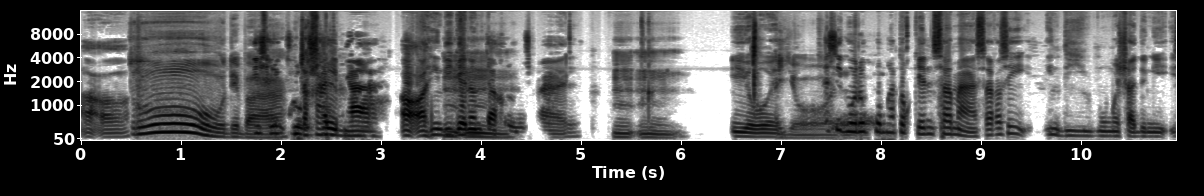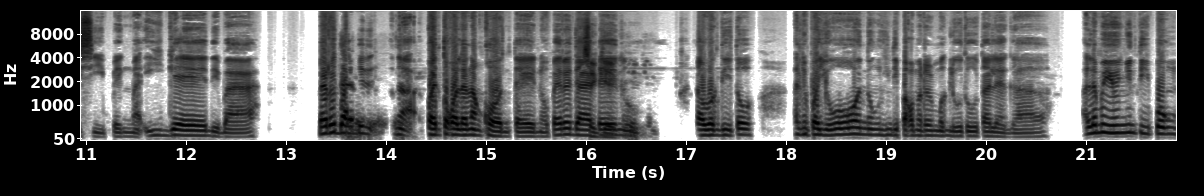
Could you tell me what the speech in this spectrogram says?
Oo. True, 'di ba? crucial Tsaka ba, oo, hindi gano'n mm, ka-crucial. mm, Iyon. Kasi ayun. siguro pumatok yan sa masa kasi hindi mo masyadong iisiping maigi, 'di ba? Pero dati na kuwento ko lang ng konti 'no, pero Sige, dati nung, go. tawag dito, ano pa yun, nung hindi pa ako marunong magluto talaga, alam mo yun, yung tipong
